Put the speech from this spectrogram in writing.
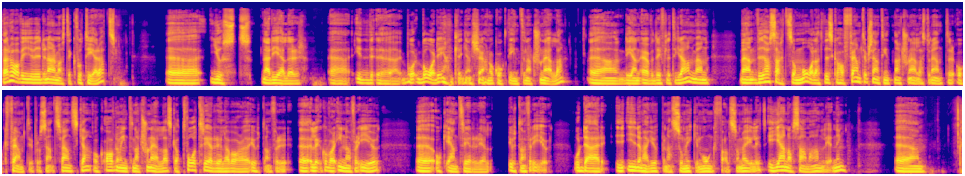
Där har vi ju i det närmaste kvoterat just när det gäller både egentligen kön och, och det internationella. det är en överdrift lite grann men men vi har satt som mål att vi ska ha 50% internationella studenter och 50% svenska. Och av de internationella ska två tredjedelar vara, utanför, eh, eller vara innanför EU eh, och en tredjedel utanför EU. och där i, i de här grupperna så mycket mångfald som möjligt, igen av samma anledning. Eh, Eh,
